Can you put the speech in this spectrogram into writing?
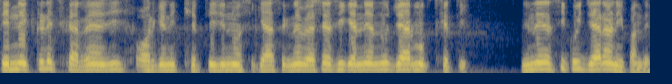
ਤਿੰਨ ਏਕੜ 'ਚ ਕਰ ਰਿਹਾ ਜੀ ਆਰਗੇਨਿਕ ਖੇਤੀ ਜਿਹਨੂੰ ਅਸੀਂ ਕਹਿ ਸਕਦੇ ਹਾਂ। ਵੈਸੇ ਅਸੀਂ ਕਹਿੰਦੇ ਹਾਂ ਇਹਨੂੰ ਜ਼ਹਿਰ ਮੁਕਤ ਖੇਤੀ, ਜਿਹਦੇ ਅਸੀਂ ਕੋਈ ਜ਼ਹਿਰਾਂ ਨਹੀਂ ਪਾਉਂਦੇ।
